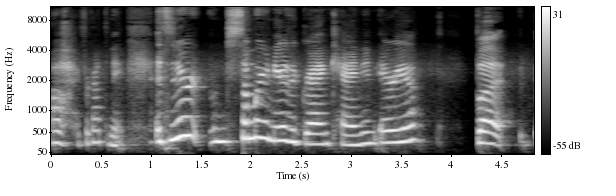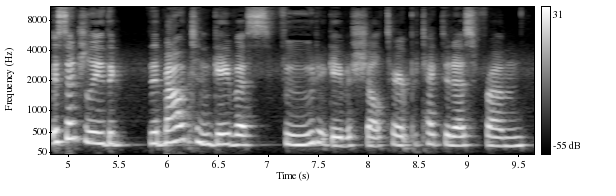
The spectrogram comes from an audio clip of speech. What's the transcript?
oh I forgot the name. It's near somewhere near the Grand Canyon area, but essentially the the mountain gave us food, it gave us shelter, it protected us from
